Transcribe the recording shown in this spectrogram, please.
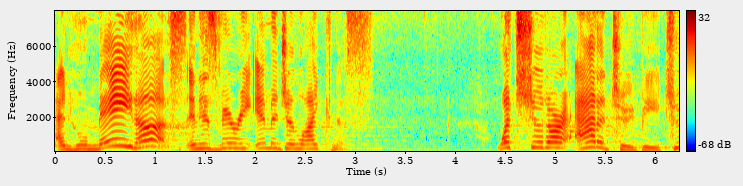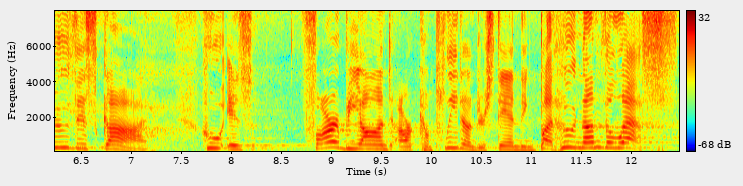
and who made us in his very image and likeness? What should our attitude be to this God who is far beyond our complete understanding, but who nonetheless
